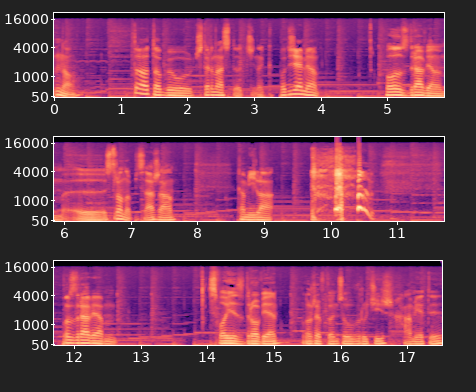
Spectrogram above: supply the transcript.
No. To to był 14 odcinek Podziemia. Pozdrawiam yy, stronopisarza Kamila. Pozdrawiam swoje zdrowie. Może w końcu wrócisz, hamie ty.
